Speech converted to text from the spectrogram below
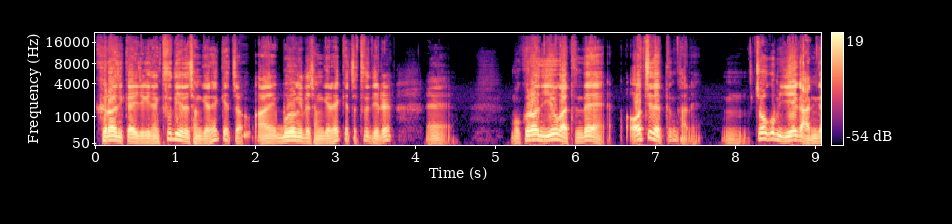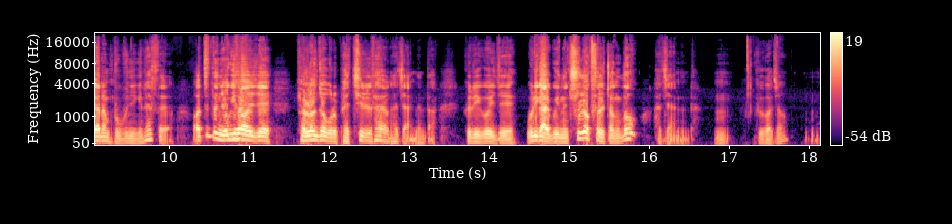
그러니까 이제 그냥 2D에다 전개를 했겠죠. 아니 모형에다 전개를 했겠죠. 2D를. 예. 뭐 그런 이유 같은데 어찌됐든 간에 음, 조금 이해가 안 가는 부분이긴 했어요. 어쨌든 여기서 이제 결론적으로 배치를 사용하지 않는다. 그리고 이제 우리가 알고 있는 출력 설정도 하지 않는다. 음, 그거죠. 음.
